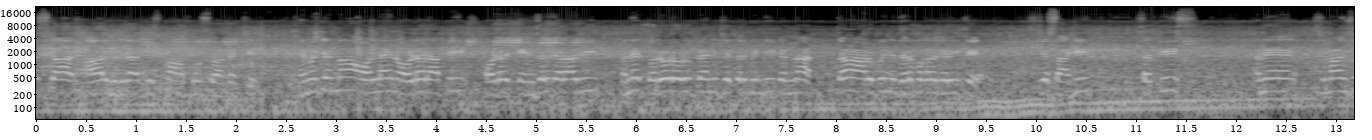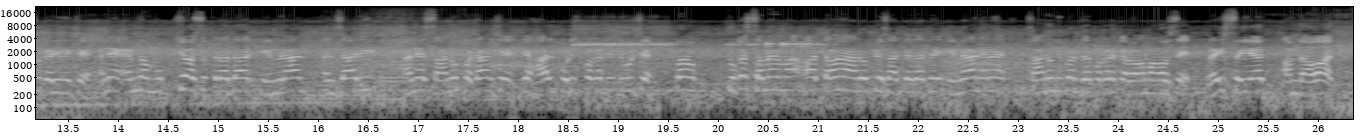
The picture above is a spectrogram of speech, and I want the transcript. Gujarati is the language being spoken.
નમસ્કાર, આર ગુજરાત ન્યૂઝમાં આપનું સ્વાગત છે. એમેઝોનમાં ઓનલાઈન ઓર્ડર આપી, ઓર્ડર કેન્સલ કરાવી અને કરોડો રૂપિયાની છેતરપિંડી કરનાર ત્રણ આરોપીની ધરપકડ કરી છે, જે સાજિદ, સતીશ અને સીમાંશુ કરીને છે. અને એમનો મુખ્ય સૂત્રધાર ઇમરાન અંસારી અને સાનુ પઠાણ છે, જે હાલ પોલીસ પકડથી દૂર છે. પણ ટૂંક જ સમયમાં આ ત્રણ આરોપીઓ સાથે સાથે ઇમરાન અને સાનુની પણ ધરપકડ કરવામાં આવશે. રઈસ સૈયદ, અમદાવાદ.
